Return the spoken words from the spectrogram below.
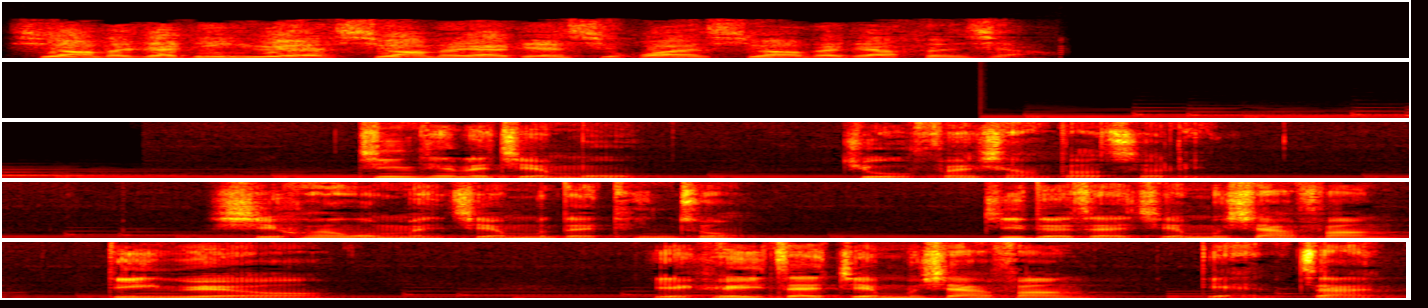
希望大家订阅，希望大家点喜欢，希望大家分享。今天的节目就分享到这里。喜欢我们节目的听众，记得在节目下方订阅哦，也可以在节目下方点赞、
